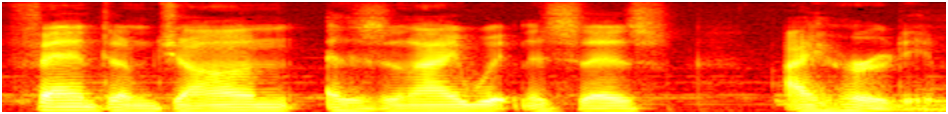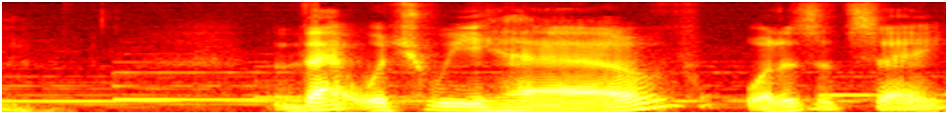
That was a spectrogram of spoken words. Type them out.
phantom, John, as an eyewitness, says, I heard him. That which we have, what does it say?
